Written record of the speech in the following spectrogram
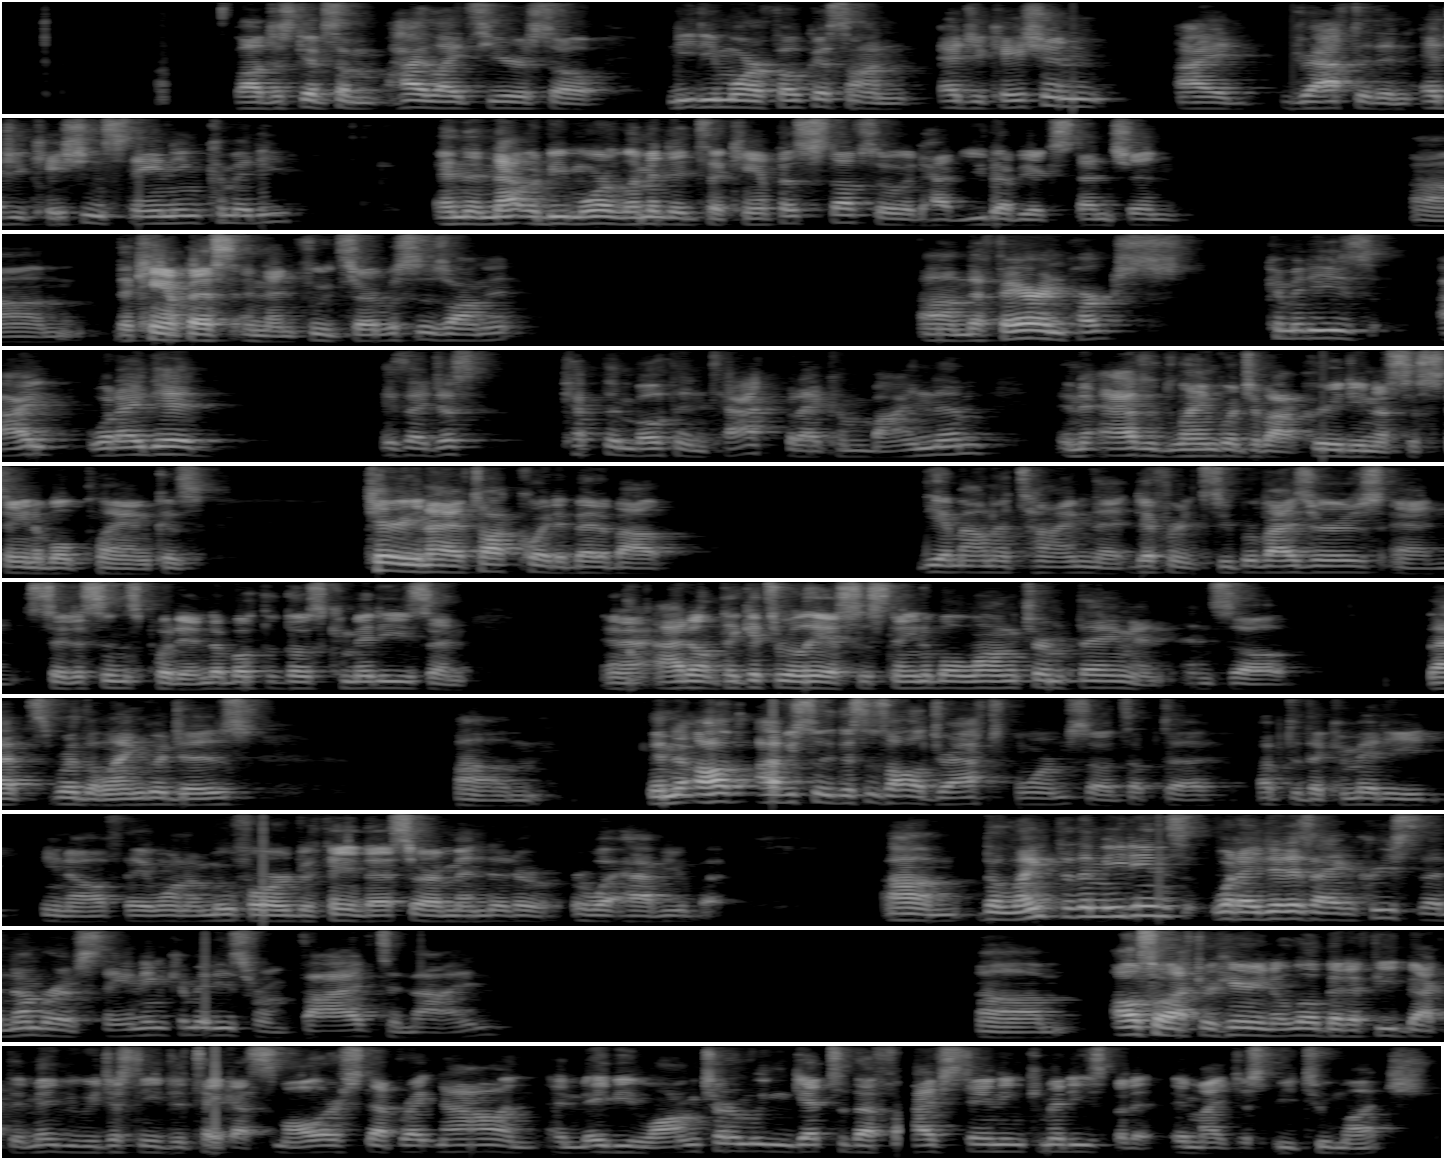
I'll just give some highlights here. So needing more focus on education, I drafted an education standing committee. And then that would be more limited to campus stuff. So it would have UW Extension, um, the campus, and then food services on it. Um, the fair and parks committees, I what I did is I just kept them both intact, but I combined them and added language about creating a sustainable plan because Carrie and I have talked quite a bit about the amount of time that different supervisors and citizens put into both of those committees and and I don't think it's really a sustainable long-term thing and and so that's where the language is. Um, and ob- obviously this is all draft form, so it's up to up to the committee, you know, if they want to move forward with any of this or amend it or or what have you, but um, the length of the meetings, what I did is I increased the number of standing committees from five to nine. Um, also, after hearing a little bit of feedback that maybe we just need to take a smaller step right now and, and maybe long term we can get to the five standing committees, but it, it might just be too much.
